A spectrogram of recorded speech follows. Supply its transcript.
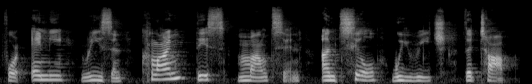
for any reason. Climb this mountain until we reach the top.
